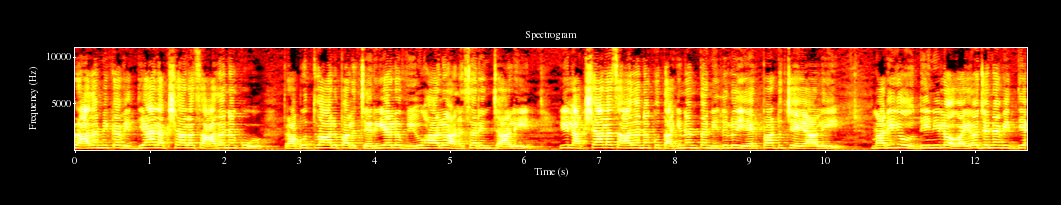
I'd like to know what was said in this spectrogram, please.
ప్రాథమిక విద్యా లక్ష్యాల సాధనకు ప్రభుత్వాలు పలు చర్యలు వ్యూహాలు అనుసరించాలి. ఈ లక్ష్యాల సాధనకు తగినంత నిధులు ఏర్పాటు చేయాలి. మరియు దీనిలో వయోజన విద్య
